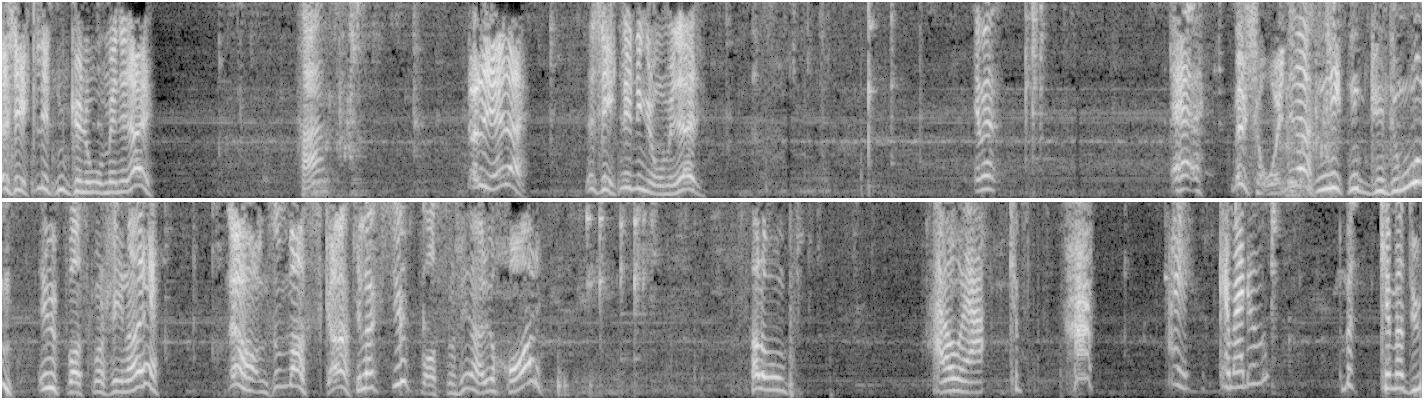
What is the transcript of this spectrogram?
Det sitter en liten gnom inni der. Hæ? Ja, det er det. Det sitter en liten gnom inni der. Ja, men jeg, Men se inni det. En liten gnom i oppvaskmaskina di. Det er han som vasker. Hva slags oppvaskmaskin er det du har? Hallo? Hallo, ja. Hva- Hei, hvem er du? Men hvem er du?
